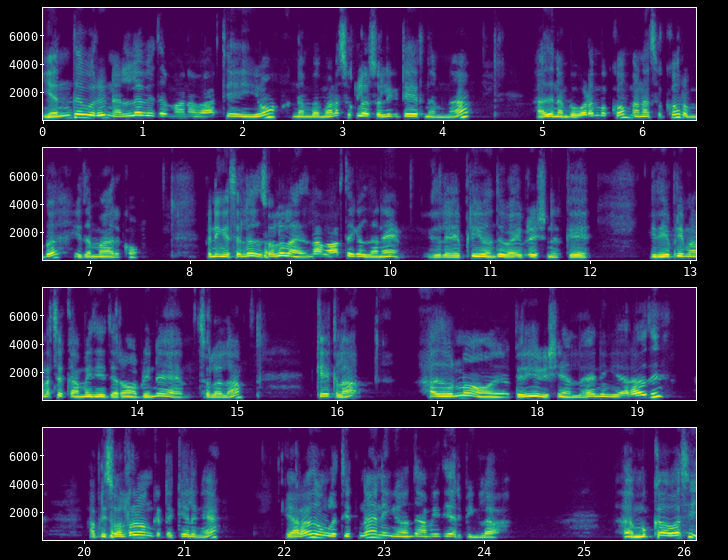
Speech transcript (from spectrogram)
எந்த ஒரு நல்ல விதமான வார்த்தையையும் நம்ம மனசுக்குள்ளே சொல்லிக்கிட்டே இருந்தோம்னா அது நம்ம உடம்புக்கும் மனசுக்கும் ரொம்ப இதமாக இருக்கும். இப்போ நீங்கள் சில சொல்லலாம் இதெல்லாம் வார்த்தைகள் தானே? இதில் எப்படி வந்து வைப்ரேஷன் இருக்குது இது எப்படி மனசுக்கு அமைதியை தரும் அப்படின்னு சொல்லலாம். கேட்கலாம். அது ஒன்றும் பெரிய விஷயம் இல்லை. நீங்கள் யாராவது அப்படி சொல்கிறவங்கக்கிட்ட கேளுங்க. யாராவது உங்களை திட்டினா நீங்கள் வந்து அமைதியாக இருப்பீங்களா? முக்கால்வாசி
